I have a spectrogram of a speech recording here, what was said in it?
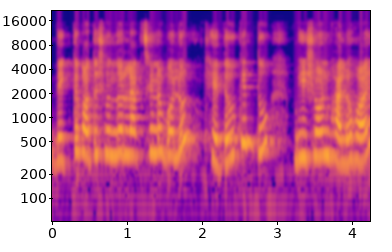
দেখতে কত সুন্দর লাগছে না বলুন? খেতেও কিন্তু ভীষণ ভালো হয়।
